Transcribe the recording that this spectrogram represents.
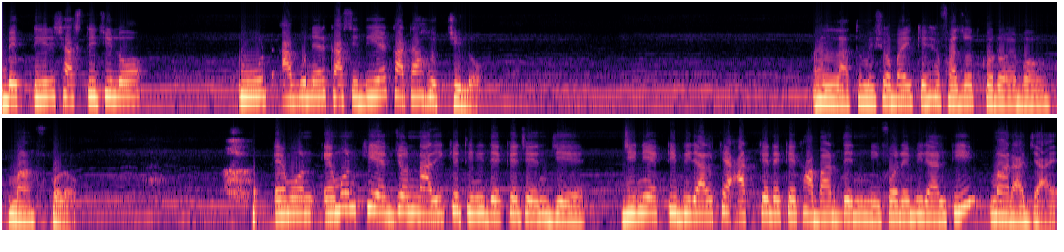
ব্যক্তির শাস্তি ছিল টুট আগুনের কাশি দিয়ে কাটা হচ্ছিল। আল্লাহ, তুমি সবাইকে হেফাজত করো এবং মাফ করো। এমন এমন কি একজন নারীকে তিনি দেখেছেন যে যিনি একটি বিড়ালকে আটকে রেখে খাবার দেননি, পরে বিড়ালটি মারা যায়।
